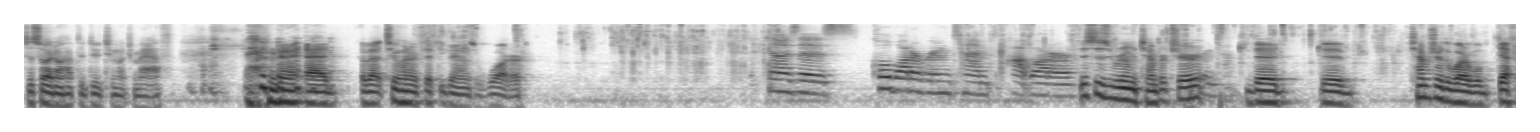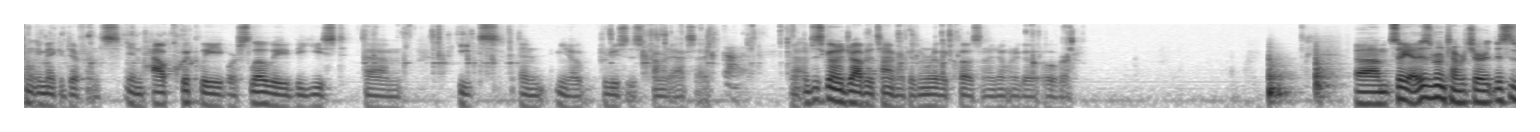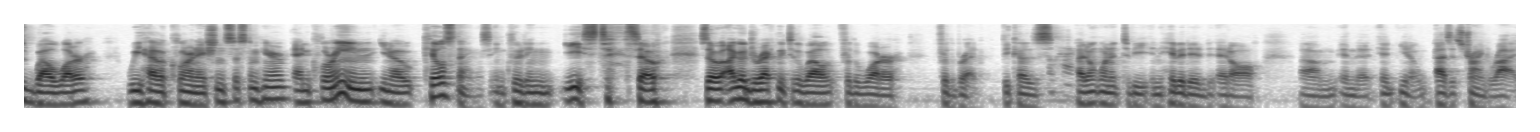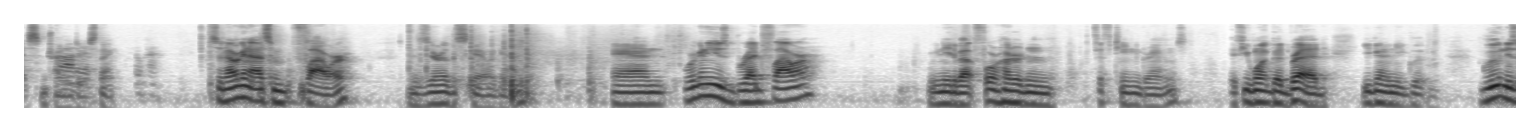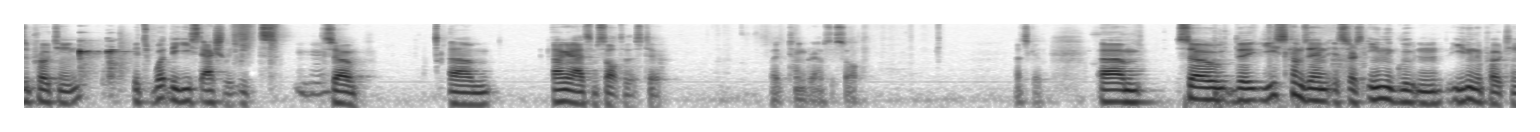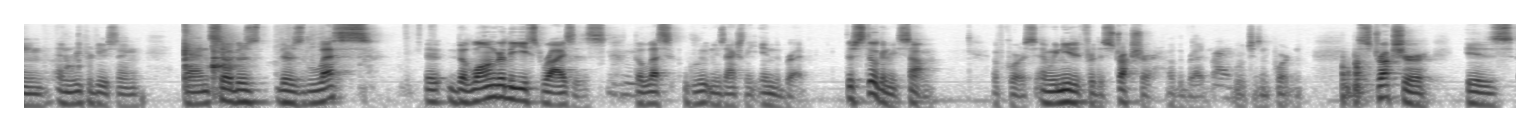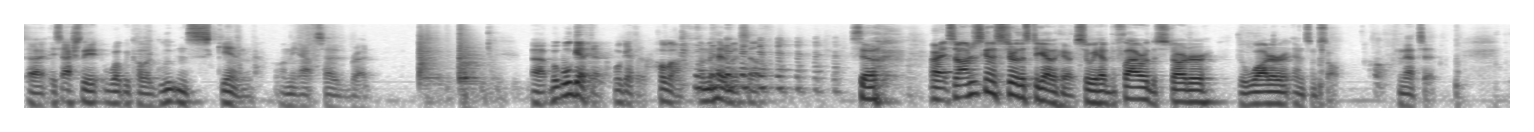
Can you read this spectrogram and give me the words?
just so I don't have to do too much math. I'm gonna add about 250 grams of water. Is this cold water, room temp, hot water? This is room temperature. Room temp. The the temperature of the water will definitely make a difference in how quickly or slowly the yeast um, eats and you know produces carbon dioxide. Got it. Now, I'm just going to drop it a time here because I'm really close and I don't want to go over. Um, so yeah, this is room temperature. This is well water. We have a chlorination system here, and chlorine, you know, kills things, including yeast. so, so I go directly to the well for the water for the bread because Okay. I don't want it to be inhibited at all um, in the, in, you know, as it's trying to rise and trying Got to do it. its thing. Okay. So now we're gonna add some flour. Zero the scale again. And we're gonna use bread flour. We need about 415 grams. If you want good bread, you're going to need gluten. Gluten is a protein. It's what the yeast actually eats. So um, I'm going to add some salt to this too, like 10 grams of salt. That's good. Um, so the yeast comes in, it starts eating the gluten, eating the protein, and reproducing. And so there's there's less. uh, The longer the yeast rises, the less gluten is actually in the bread. There's still going to be some, of course, and we need it for the structure of the bread, Right. which is important. The structure is uh, is actually what we call a gluten skin on the outside of the bread. Uh, but we'll get there. We'll get there. Hold on, I'm ahead of myself. So, all right. So I'm just going to stir this together here. So we have the flour, the starter, the water, and some salt, Cool. and that's it.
